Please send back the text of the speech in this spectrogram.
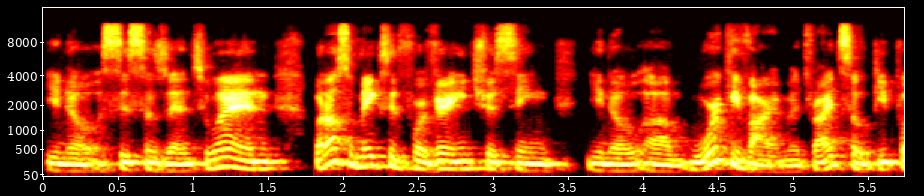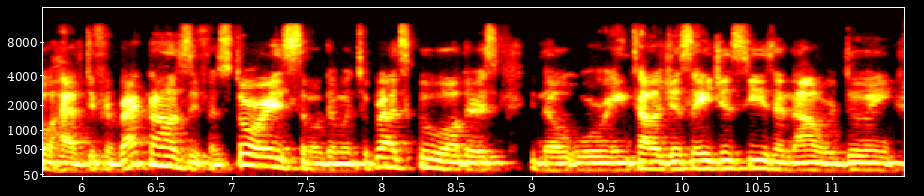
you know, systems end to end, but also makes it for a very interesting, you know, um, work environment, right? So people have different backgrounds, different stories. Some of them went to grad school, others, you know, were intelligence agencies, and now we're doing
